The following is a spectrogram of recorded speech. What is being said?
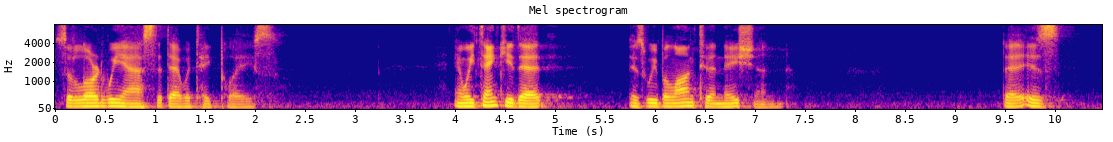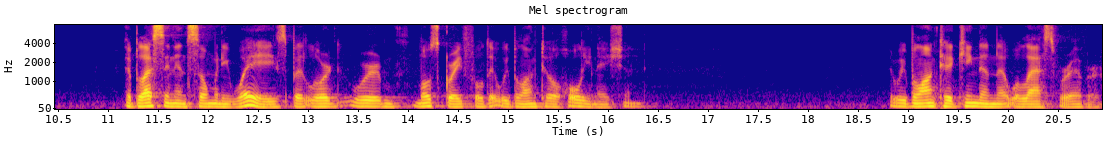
So, Lord, we ask that that would take place. And we thank you that as we belong to a nation that is a blessing in so many ways, but Lord, we're most grateful that we belong to a holy nation that we belong to a kingdom that will last forever.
